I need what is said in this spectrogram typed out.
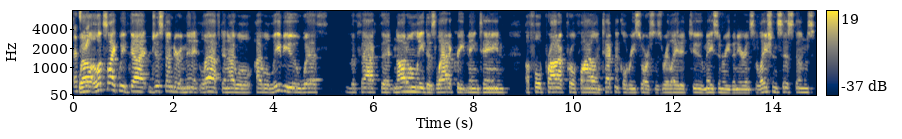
That's well, great. it looks like we've got just under a minute left, and I will I will leave you with the fact that not only does Laticrete maintain a full product profile and technical resources related to masonry veneer installation systems,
